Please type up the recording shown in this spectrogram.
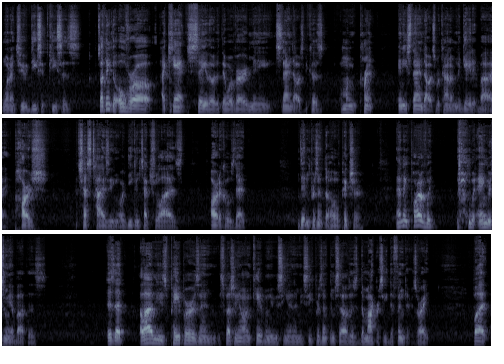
one or two decent pieces. So I think the overall, I can't say though that there were very many standouts because among print, any standouts were kind of negated by harsh, chastising, or decontextualized articles that didn't present the whole picture. And I think part of what what angers me about this is that a lot of these papers and especially on cable news, CNN, NBC, present themselves as democracy defenders, right? But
